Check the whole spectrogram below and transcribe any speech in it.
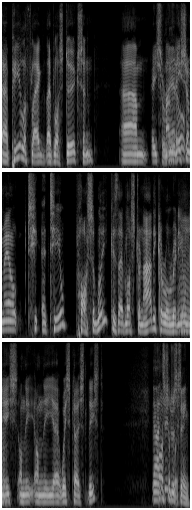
uh, Peel a flag. They've lost Dirksen. Um, East Fremantle? East Fremantle, T- uh, Teal possibly because they've lost Stranatica already on the east on the on the uh, west coast list. No, it's interesting.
